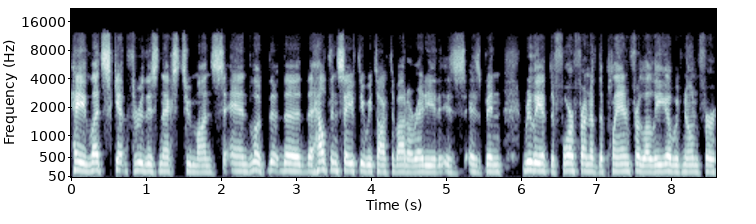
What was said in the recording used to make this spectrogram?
hey, let's get through this next two months. And look, the the the health and safety we talked about already is has been really at the forefront of the plan for La Liga. We've known for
